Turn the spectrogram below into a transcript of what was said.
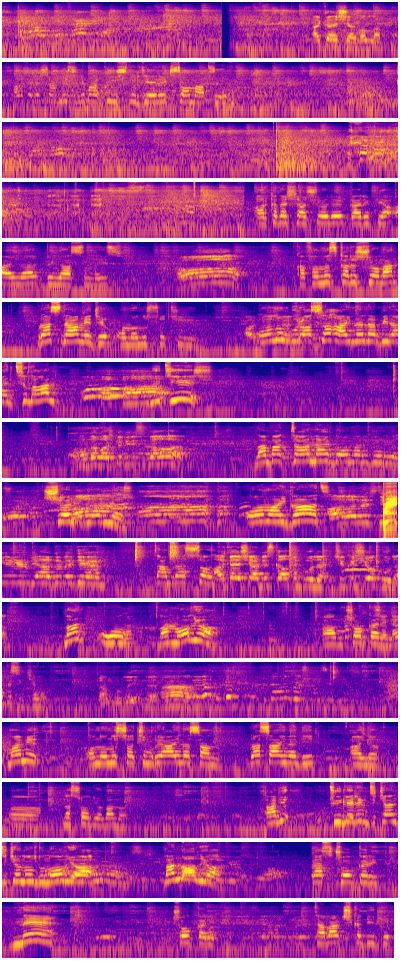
Arkadaşlar vallahi Arkadaşlar Müslüm hakkı üçtür diyerek son atıyorum. Arkadaşlar şöyle garip bir ayna dünyasındayız. Kafanız karışıyor lan. Burası devam ediyor. Ananı satayım. Oğlum burası ayna labirenti lan. Müthiş. Orada başka birisi daha var. Lan bak daha nerede onları görüyoruz. Şöyle görmüyoruz. Oh my god. Ananı sikeyim yardım edin. Tam burası son. Arkadaşlar biz kaldık burada. Çıkış yok buradan. Lan o lan ne oluyor? Abi çok Sen garip. neredesin Kemo? Ben buradayım da. Ha. Mami ananı satayım buraya ayna sandım. Burası ayna değil. Ayna. Aa, nasıl oluyor lan o? Abi tüylerim diken diken oldu ne oluyor? Lan ne oluyor? Burası çok garip. Ne? Çok garip. Tamam çıkabildim.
